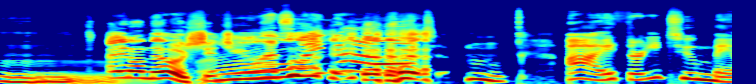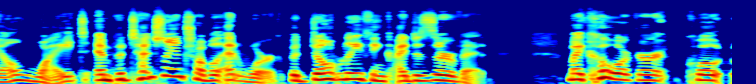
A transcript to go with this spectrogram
Hmm. I don't know. Should you? Let's find out. I, 32 male, white, am potentially in trouble at work, but don't really think I deserve it. My coworker, quote,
